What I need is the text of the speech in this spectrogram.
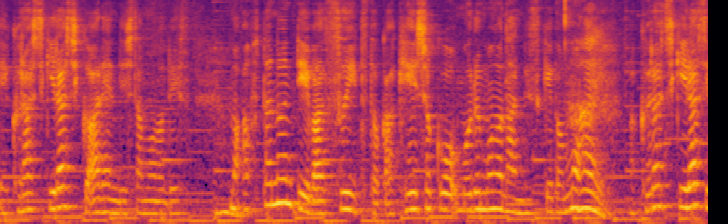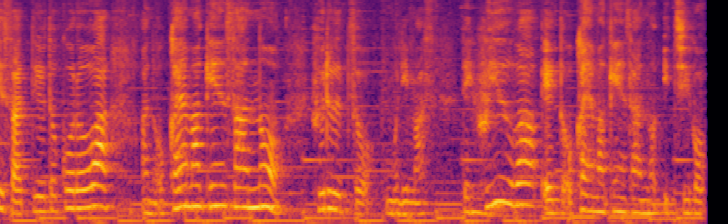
うん、えー、倉敷らしくアレンジしたものです、うん、まあ、アフタヌーンティーはスイーツとか軽食を盛るものなんですけども、はい、まあ、倉敷らしさっていうところはあの岡山県産のフルーツを盛ります。で冬は、えーと、岡山県産のいちご。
